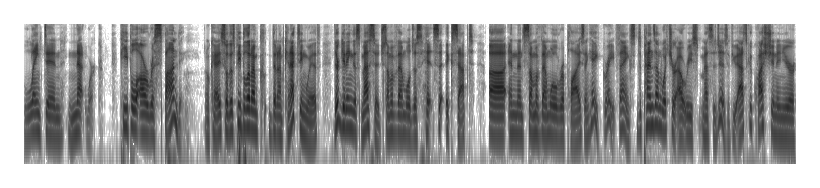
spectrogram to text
LinkedIn network, people are responding. Okay, so those people that I'm that I'm connecting with, they're getting this message. Some of them will just hit accept, uh, and then some of them will reply saying, "Hey, great, thanks." Depends on what your outreach message is. If you ask a question in your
